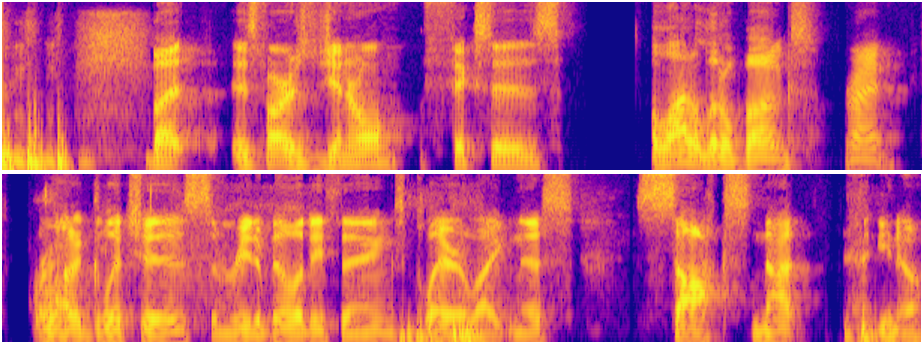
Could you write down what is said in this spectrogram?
but as far as general fixes, a lot of little bugs, right? right? A lot of glitches, some readability things, player likeness, socks not, you know,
